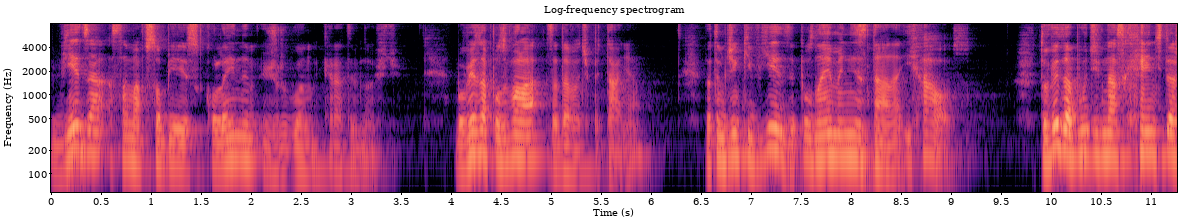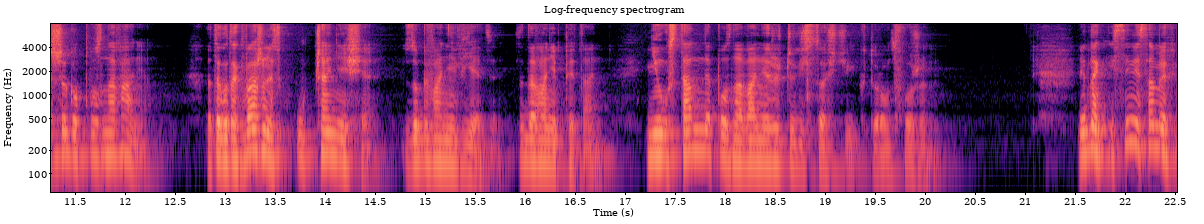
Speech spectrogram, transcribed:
Wiedza sama w sobie jest kolejnym źródłem kreatywności, bo wiedza pozwala zadawać pytania, zatem dzięki wiedzy poznajemy nieznane i chaos. To wiedza budzi w nas chęć dalszego poznawania. Dlatego tak ważne jest uczenie się, zdobywanie wiedzy, zadawanie pytań, nieustanne poznawanie rzeczywistości, którą tworzymy. Jednak istnienie samych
